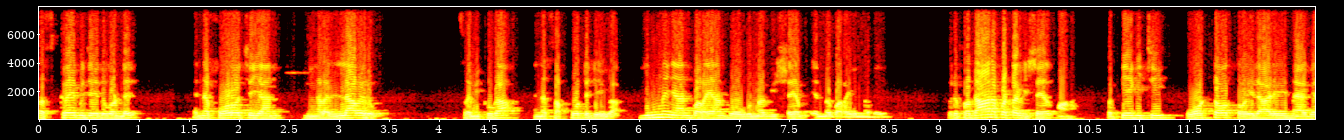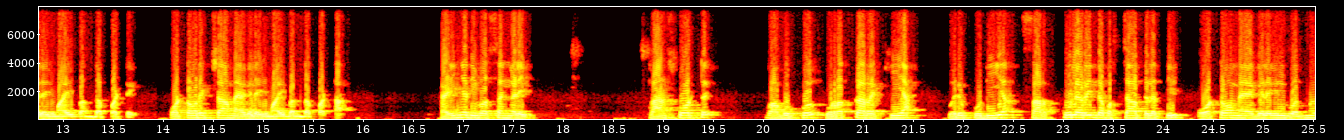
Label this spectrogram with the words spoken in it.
സബ്സ്ക്രൈബ് ചെയ്തുകൊണ്ട് എന്നെ ഫോളോ ചെയ്യാൻ നിങ്ങൾ എല്ലാവരും ശ്രമിക്കുക എന്നെ സപ്പോർട്ട് ചെയ്യുക. ഇന്ന് ഞാൻ പറയാൻ പോകുന്ന വിഷയം എന്ന് പറയുന്നത് ഒരു പ്രധാനപ്പെട്ട വിഷയമാണ്. പ്രത്യേകിച്ച് ഓട്ടോ തൊഴിലാളി മേഖലയുമായി ബന്ധപ്പെട്ട് ഓട്ടോറിക്ഷ മേഖലയുമായി ബന്ധപ്പെട്ട കഴിഞ്ഞ ദിവസങ്ങളിൽ ട്രാൻസ്പോർട്ട് വകുപ്പ് പുറത്തിറക്കിയ ഒരു പുതിയ സർക്കുലറിന്റെ പശ്ചാത്തലത്തിൽ ഓട്ടോ മേഖലയിൽ വന്ന്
